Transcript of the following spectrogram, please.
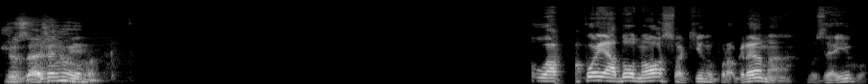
José Genuíno. O apoiador nosso aqui no programa, o Zé Igor,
